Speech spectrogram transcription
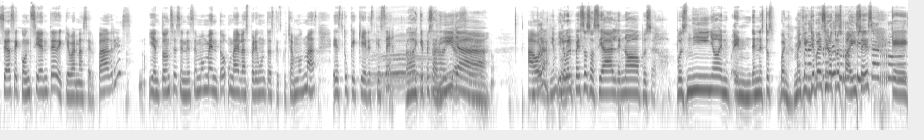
se hace consciente de que van a ser padres. ¿no? Y entonces en ese momento, una de las preguntas que escuchamos más es tú qué quieres que sea. Ay, qué pesadilla. Ahora, tiempo. y luego ¿eh? el peso social de no, pues, pues niño en, en, en estos, bueno, México, ya voy a decir otros países que,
